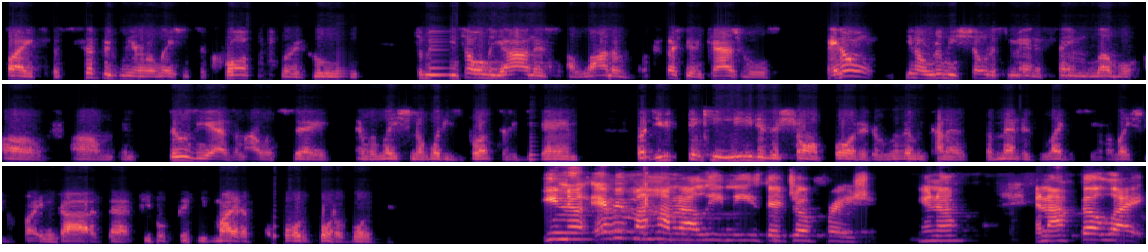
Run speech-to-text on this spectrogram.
fight, specifically in relation to Crawford, who, to be totally honest, a lot of, especially the casuals, they don't, you know, really show this man the same level of um, enthusiasm, I would say, in relation to what he's brought to the game. But do you think he needed a Shawn Porter to really kind of cement his legacy in relation to fighting guys that people think he might have quote unquote avoided? You know, every Muhammad Ali needs their Joe Frazier, you know? And I felt like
